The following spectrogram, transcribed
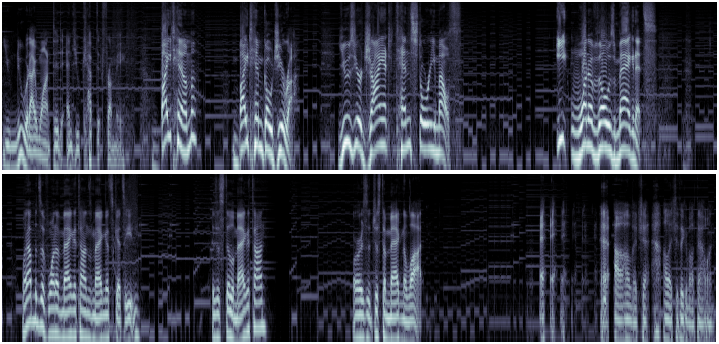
You knew what I wanted and you kept it from me. Bite him! Bite him, Gojira. Use your giant 10 story mouth. Eat one of those magnets. What happens if one of Magneton's magnets gets eaten? Is it still a Magneton? Or is it just a Magnalot? I'll let you I'll let you think about that one.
